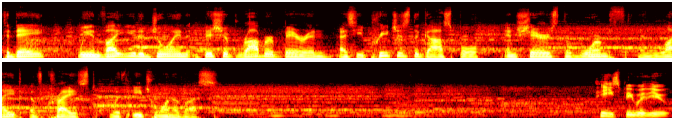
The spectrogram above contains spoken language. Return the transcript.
Today, we invite you to join Bishop Robert Barron as he preaches the gospel and shares the warmth and light of Christ with each one of us. Peace be with you.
